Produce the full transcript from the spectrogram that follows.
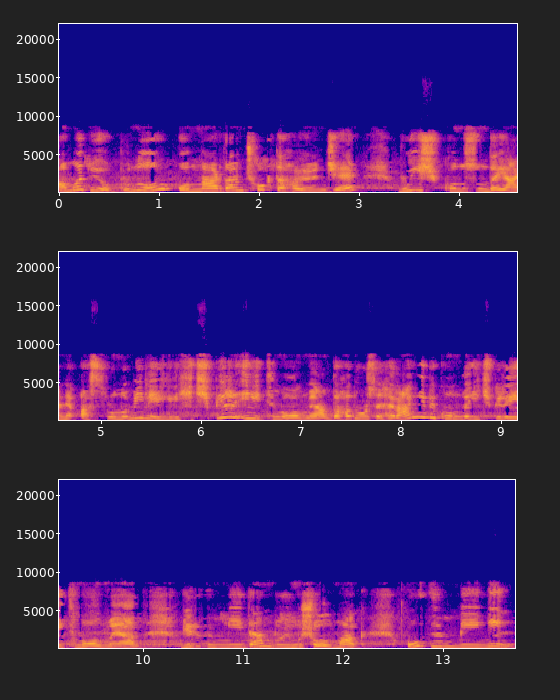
Ama diyor bunu onlardan çok daha önce bu iş konusunda yani astronomiyle ilgili hiçbir eğitimi olmayan, daha doğrusu herhangi bir konuda hiçbir eğitimi olmayan bir ümmiden duymuş olmak o ümminin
